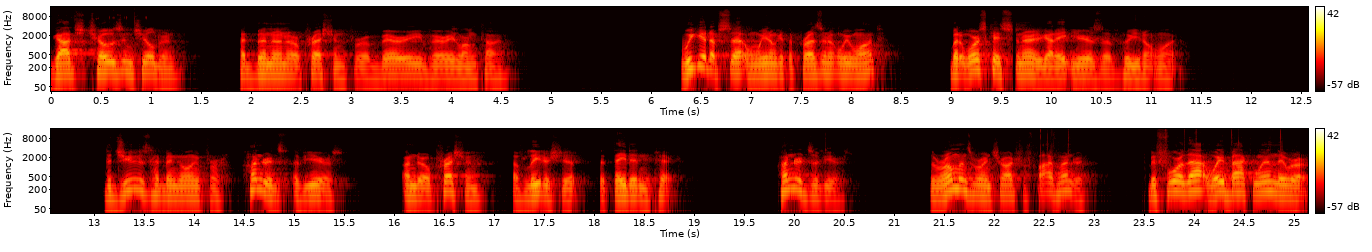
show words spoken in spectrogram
God's chosen children had been under oppression for a very, very long time. We get upset when we don't get the president we want, but worst case scenario, you got eight years of who you don't want. The Jews had been going for hundreds of years under oppression of leadership that they didn't pick. Hundreds of years. The Romans were in charge for 500. Before that, way back when, they were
